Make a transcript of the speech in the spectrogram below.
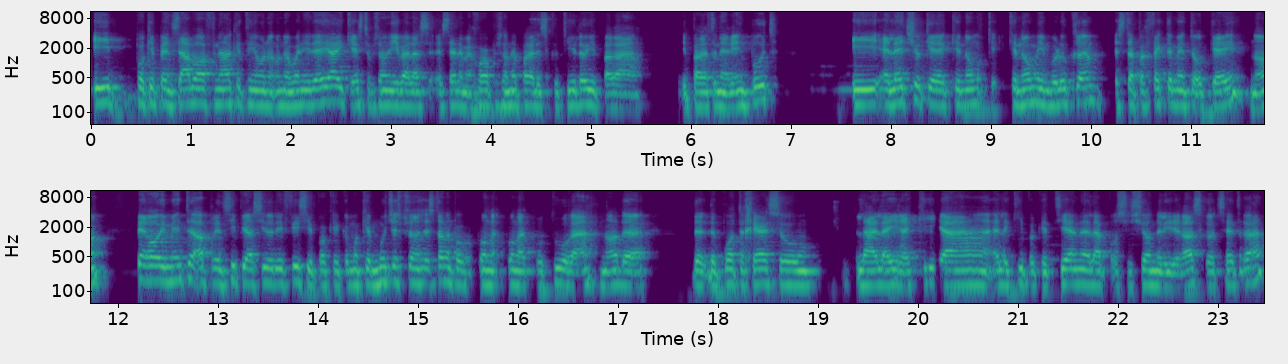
y porque pensaba al final que tenía una, una, buena idea y que esta persona iba a ser la mejor persona para discutirlo y para, y para tener input. Y el hecho que, que no, que, que no me involucren está perfectamente ok, ¿no? Pero obviamente al principio ha sido difícil porque como que muchas personas están un poco con la, con la cultura, ¿no? De, de, proteger su, la, la, jerarquía, el equipo que tiene, la posición de liderazgo, etc.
